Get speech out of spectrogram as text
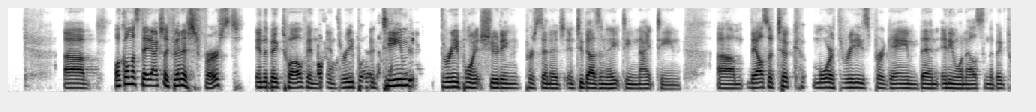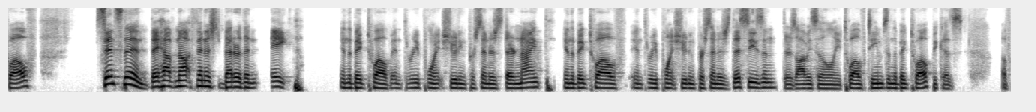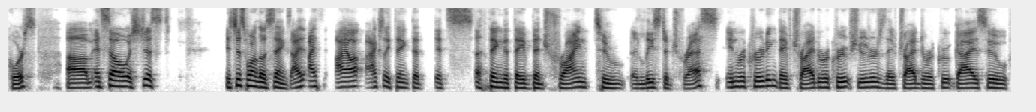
Um, Oklahoma State actually finished first in the Big 12 in, in three in team three point shooting percentage in 2018-19. Um, they also took more threes per game than anyone else in the Big 12. Since then, they have not finished better than eighth in the Big 12 in three point shooting percentage. They're ninth in the Big 12 in three point shooting percentage this season. There's obviously only 12 teams in the Big 12 because, of course. Um, and so it's just, it's just one of those things. I, I I actually think that it's a thing that they've been trying to at least address in recruiting. They've tried to recruit shooters. They've tried to recruit guys who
